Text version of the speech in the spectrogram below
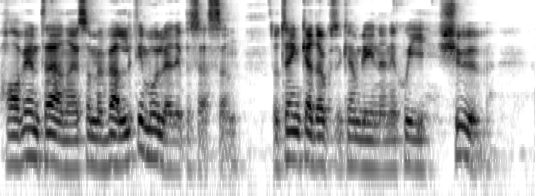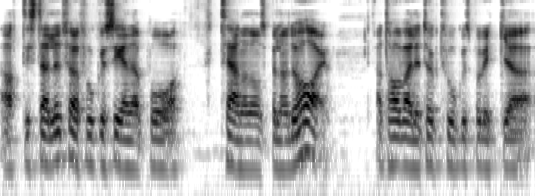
har vi en tränare som är väldigt involverad i processen, då tänker jag att det också kan bli en energitjuv att istället för att fokusera på att träna de spelarna du har. Att ha väldigt högt fokus på vilka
